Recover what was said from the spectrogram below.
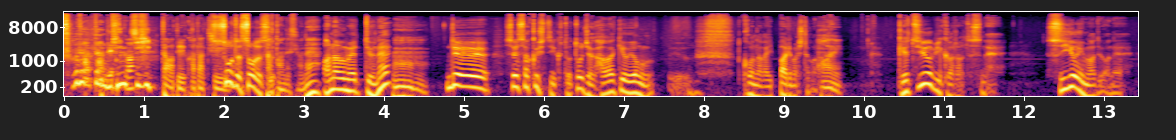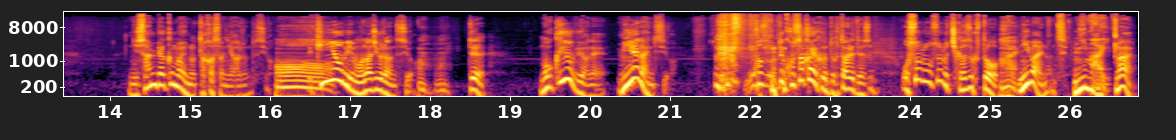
そうだったんえですか？ピンチヒッターという形そうですそうです。だったんですよね。穴埋めっていうね。うん。で制作室行くと当時ははがきを読むコーナーがいっぱいありましたから。はい。月曜日からですね水曜日まではね2300枚の高さにあるんですよ。金曜日も同じぐらいなんですよ。うんうん。で木曜日はね見えないんですよ。こで小堺君と2人です。恐る恐る近づくとはい。2枚なんですよ、二枚。はい、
